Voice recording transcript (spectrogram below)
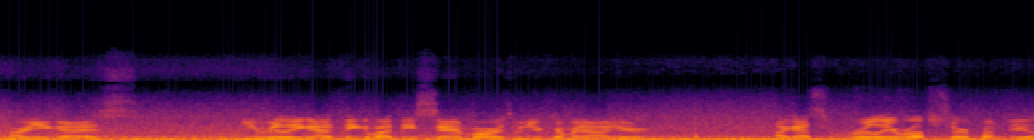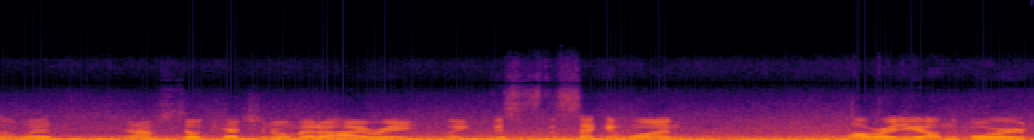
All right, you guys. You really got to think about these sandbars when you're coming out here. I got some really rough surf I'm dealing with, and I'm still catching them at a high rate. Like this is the second one already on the board,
